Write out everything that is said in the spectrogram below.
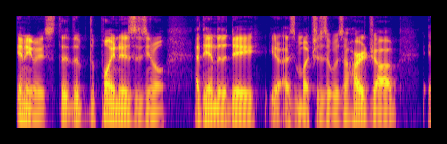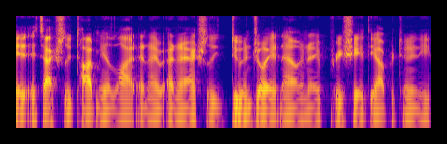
Anyways, the, the, the point is, is, you know, at the end of the day, you know, as much as it was a hard job, it, it's actually taught me a lot, and I and I actually do enjoy it now, and I appreciate the opportunity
